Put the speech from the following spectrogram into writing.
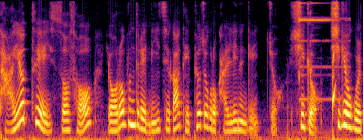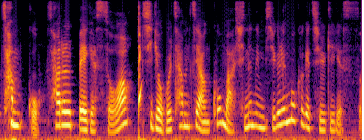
다이어트에 있어서 여러분들의 needs가 대표적으로 갈리는 게 있죠. 식욕 식욕을 참고 살을 빼겠어와 식욕을 참지 않고 맛있는 음식을 행복하게 즐기겠어.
